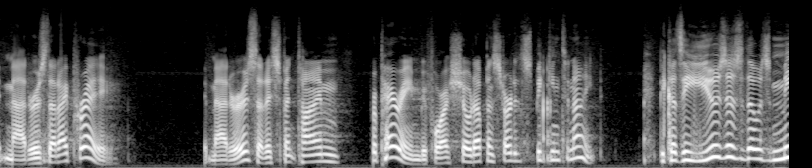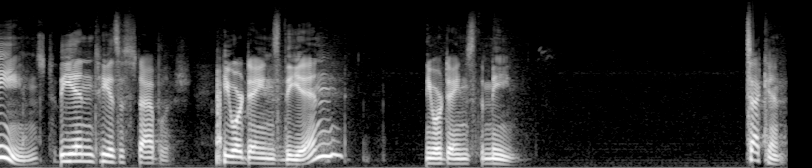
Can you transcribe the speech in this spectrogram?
It matters that I pray. It matters that I spent time preparing before I showed up and started speaking tonight. Because he uses those means to the end he has established. He ordains the end, he ordains the means. Second,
